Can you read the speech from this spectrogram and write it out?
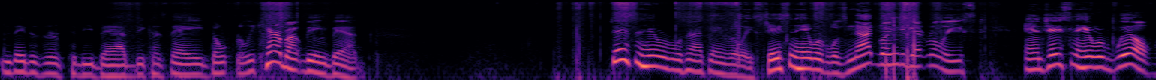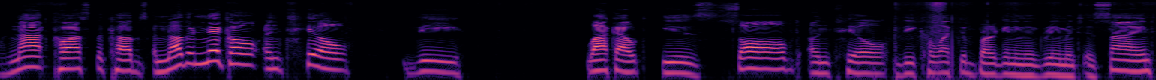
And they deserve to be bad because they don't really care about being bad. Jason Heyward was not getting released. Jason Heyward was not going to get released, and Jason Heyward will not cost the Cubs another nickel until the lockout is solved, until the collective bargaining agreement is signed,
